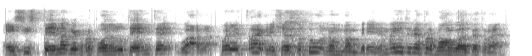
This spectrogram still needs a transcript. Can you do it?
è il sistema che propone all'utente, guarda, quelle tre che hai scelto tu non vanno bene, ma io te ne propongo altre tre.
